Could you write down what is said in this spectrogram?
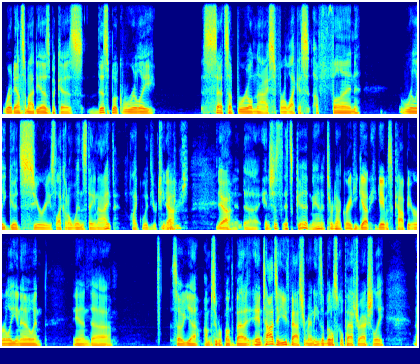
wrote down some ideas because this book really sets up real nice for like a, a fun, really good series, like on a Wednesday night, like with your Yeah. teenagers Yeah. and uh, and it's just it's good, man. It turned out great. He got he gave us a copy early, you know, and and uh, so yeah, I'm super pumped about it. And Todd's a youth pastor, man. He's a middle school pastor actually, uh,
